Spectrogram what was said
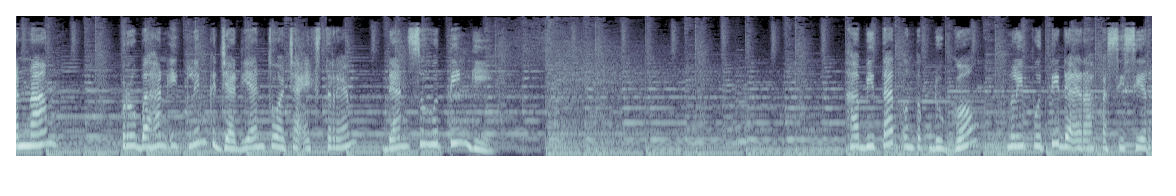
6. Perubahan iklim kejadian cuaca ekstrem dan suhu tinggi. Habitat untuk dugong meliputi daerah pesisir,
